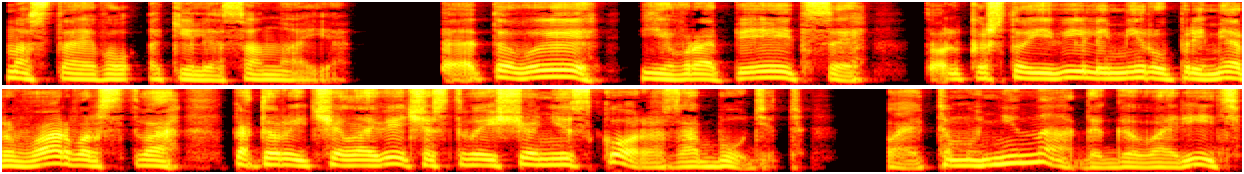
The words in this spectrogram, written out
настаивал Акелес Аная. Это вы, европейцы, только что явили миру пример варварства, который человечество еще не скоро забудет. Поэтому не надо говорить,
